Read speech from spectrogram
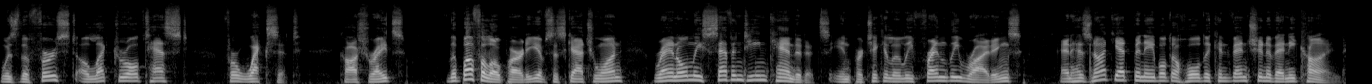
was the first electoral test for Wexit. Kosh writes The Buffalo Party of Saskatchewan ran only 17 candidates in particularly friendly ridings and has not yet been able to hold a convention of any kind.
